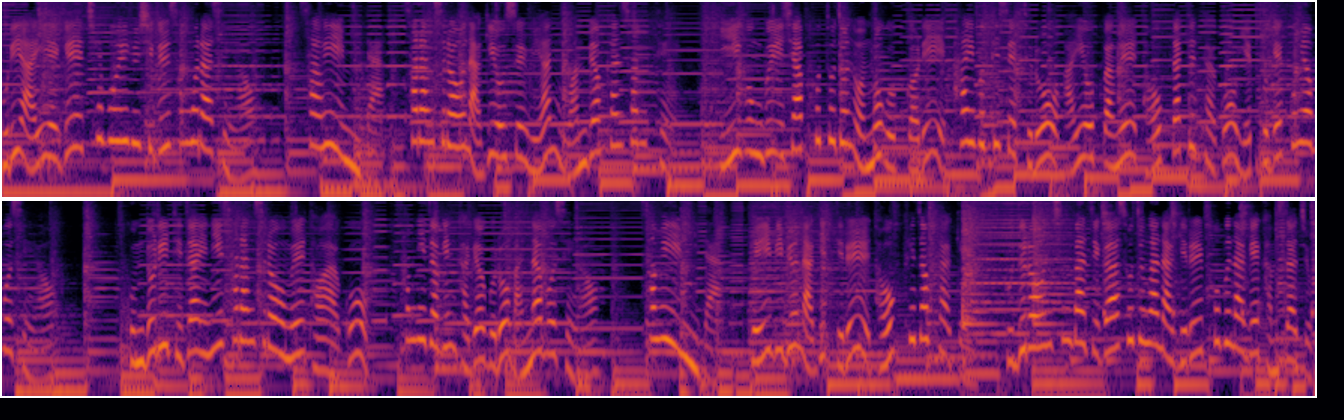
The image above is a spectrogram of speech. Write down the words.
우리 아이에게 최고의 휴식을 선물하세요. 4위입니다. 사랑스러운 아기 옷을 위한 완벽한 선택. 220V 샵 포토존 원목 옷걸이 5피 세트로 아이 옷방을 더욱 따뜻하고 예쁘게 꾸며보세요. 곰돌이 디자인이 사랑스러움을 더하고 합리적인 가격으로 만나보세요. 3위입니다. 베이비변 아기띠를 더욱 쾌적하게 부드러운 침바지가 소중한 아기를 포근하게 감싸주고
